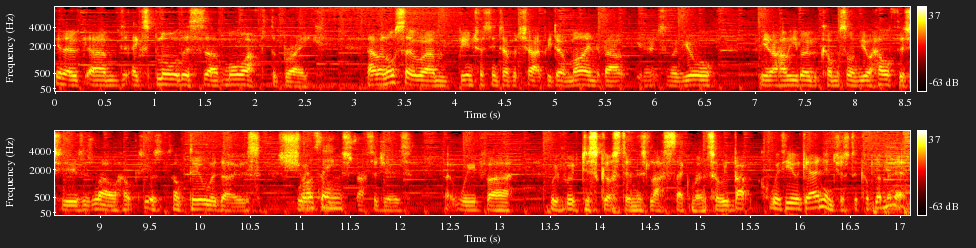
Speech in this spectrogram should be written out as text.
you know, um, explore this uh, more after the break. Um, and also, um, be interesting to have a chat if you don't mind about you know some of your, you know, how you've overcome some of your health issues as well. Help help deal with those sure with thing. strategies that we've, uh, we've we've discussed in this last segment. So we'll be back with you again in just a couple of minutes.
